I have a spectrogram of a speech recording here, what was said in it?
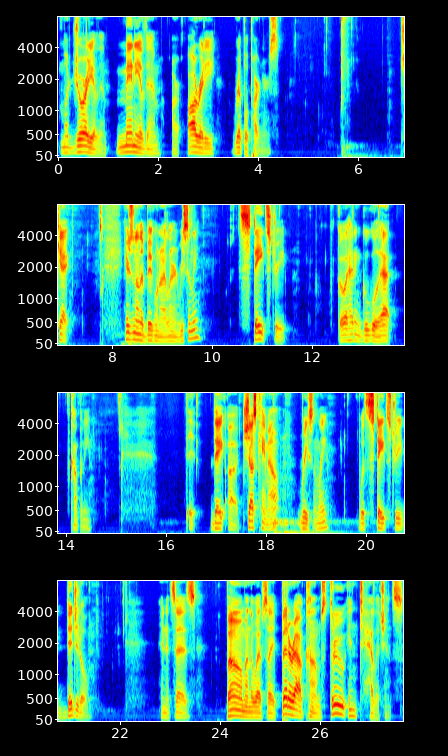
majority of them, many of them, are already Ripple partners. Okay, here's another big one I learned recently State Street. Go ahead and Google that company. They uh, just came out recently with State Street Digital. And it says, boom, on the website, better outcomes through intelligence.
